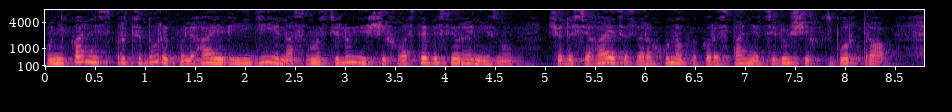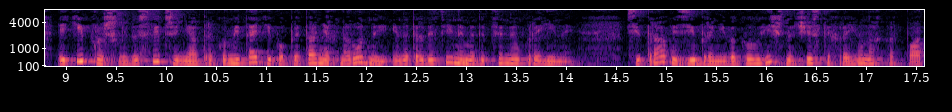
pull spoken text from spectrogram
Унікальність процедури полягає в її дії на самостілюючих властивості організму, що досягається за рахунок використання цілющих збор трав, які пройшли дослідження при комітеті по питаннях народної і нетрадиційної медицини України. Всі трави зібрані в екологічно чистих районах Карпат.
